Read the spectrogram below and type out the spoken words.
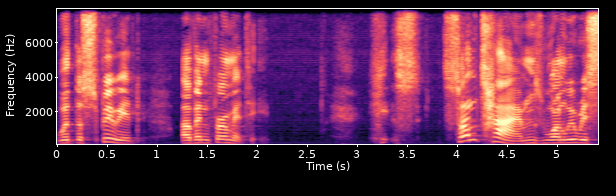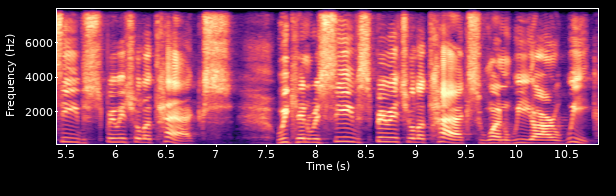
with the spirit of infirmity. Sometimes when we receive spiritual attacks, we can receive spiritual attacks when we are weak.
